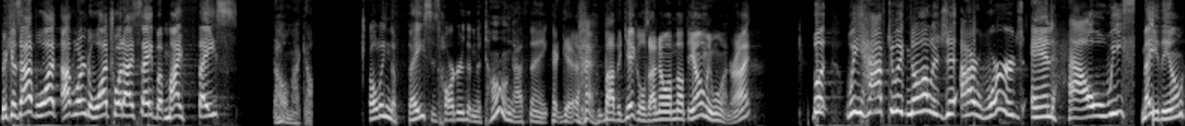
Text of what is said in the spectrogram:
because I've what I've learned to watch what I say, but my face, oh my God. Controlling the face is harder than the tongue, I think. By the giggles, I know I'm not the only one, right? But we have to acknowledge that our words and how we say them,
